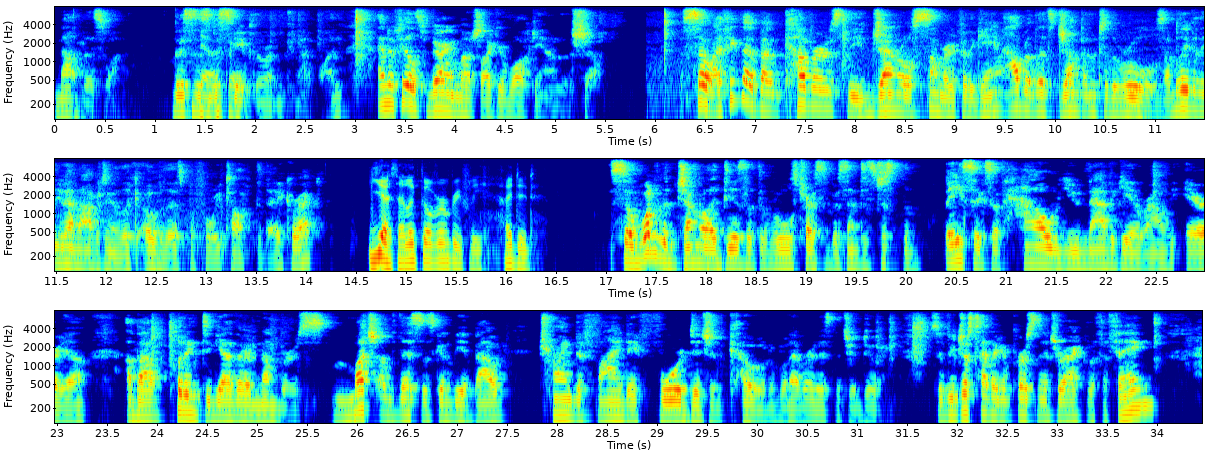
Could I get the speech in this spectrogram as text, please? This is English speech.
Not this one. This is Yeah, an okay. escape the room kind of one, and it feels very much like you're walking out of the show. So I think that about covers the general summary for the game. Albert, let's jump into the rules. I believe that you had an opportunity to look over this before we talked today, correct? Yes, I looked over them briefly. I did. So one of the general ideas that the rules tries to present is just the basics of how you navigate around the area, about putting together numbers. Much of this is going to be about trying to find a four digit code of whatever it is that you're doing. So if you're just having a person interact with a thing,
